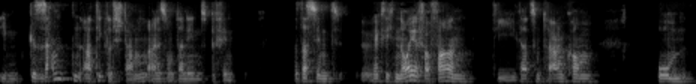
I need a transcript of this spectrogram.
im gesamten Artikelstamm eines Unternehmens befinden. Also das sind wirklich neue Verfahren, die da zum Tragen kommen, um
